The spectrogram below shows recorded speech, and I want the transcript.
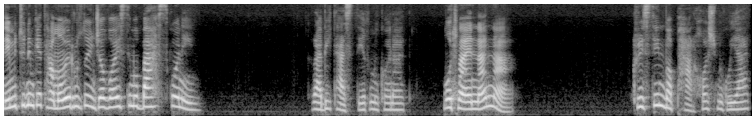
نمی‌تونیم که تمام روز رو اینجا وایستیم و بحث کنیم. ربی تصدیق می کند. مطمئنا نه. کریستین با پرخاش می گوید.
